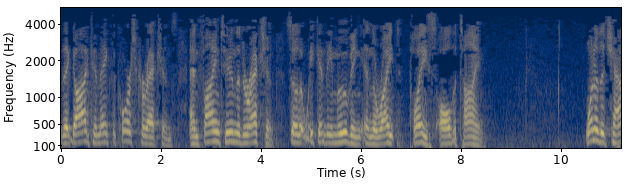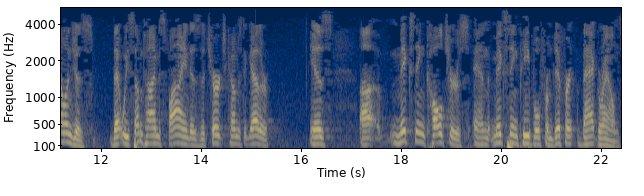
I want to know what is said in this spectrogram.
that God can make the course corrections and fine tune the direction so that we can be moving in the right place all the time. One of the challenges that we sometimes find as the church comes together is uh, mixing cultures and mixing people from different backgrounds.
